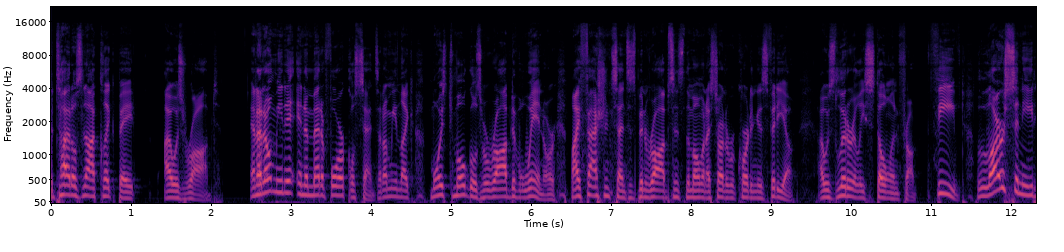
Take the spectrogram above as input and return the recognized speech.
The title's not clickbait. I was robbed. And I don't mean it in a metaphorical sense. I don't mean like moist moguls were robbed of a win or my fashion sense has been robbed since the moment I started recording this video. I was literally stolen from, thieved, larcenied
